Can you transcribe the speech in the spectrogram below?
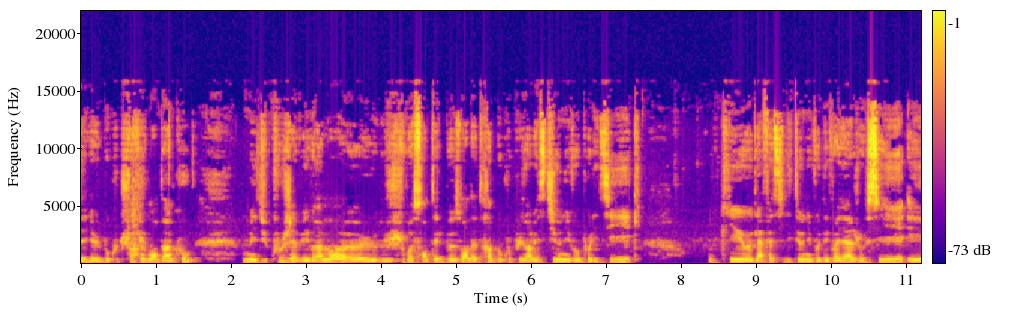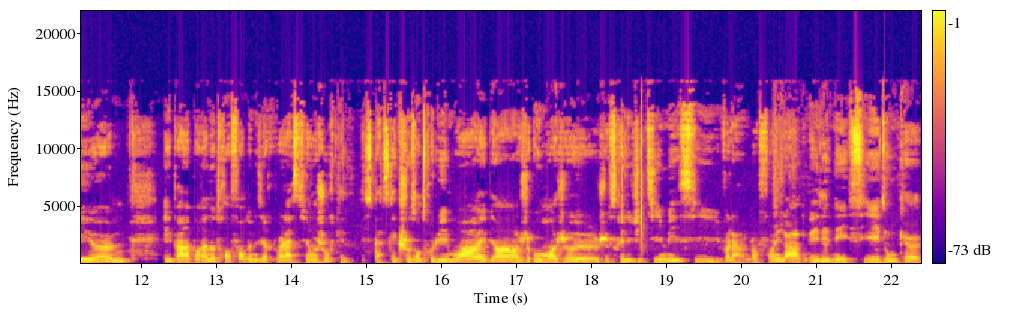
il y a eu beaucoup de changements d'un coup mais du coup j'avais vraiment euh, je ressentais le besoin d'être beaucoup plus investi au niveau politique qui est euh, de la facilité au niveau des voyages aussi et euh, Et par rapport à notre enfant, de me dire que voilà, si un jour il se passe quelque chose entre lui et moi, eh bien, au moins je, je serai légitime. Et si voilà, l'enfant est là, il est né ici, donc euh,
